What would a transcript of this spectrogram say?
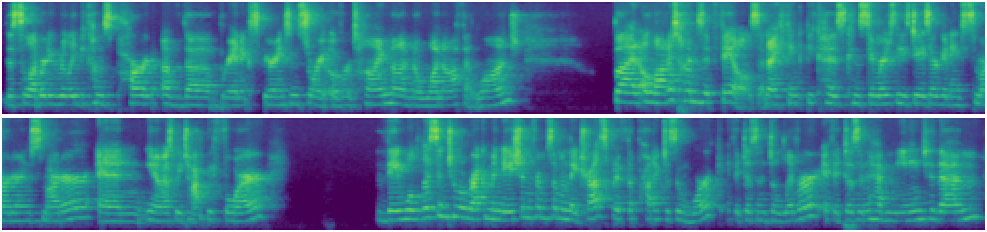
the celebrity really becomes part of the brand experience and story over time, not in a one off at launch. But a lot of times it fails. And I think because consumers these days are getting smarter and smarter. And, you know, as we talked before, they will listen to a recommendation from someone they trust. But if the product doesn't work, if it doesn't deliver, if it doesn't have meaning to them,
